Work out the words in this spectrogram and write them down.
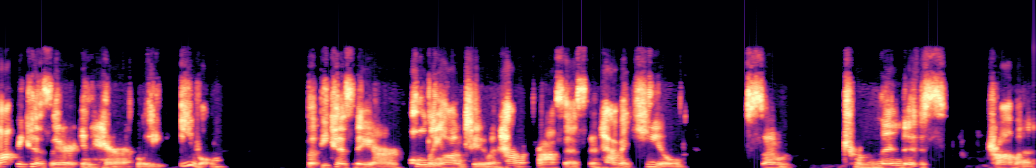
Not because they're inherently evil, but because they are holding on to and haven't processed and haven't healed some tremendous trauma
